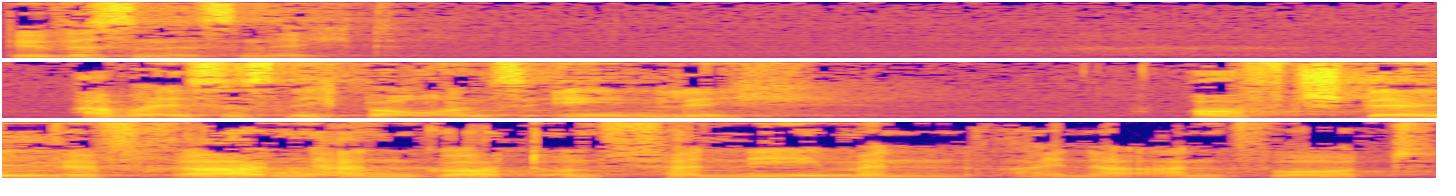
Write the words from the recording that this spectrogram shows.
wir wissen es nicht. Aber ist es nicht bei uns ähnlich? Oft stellen wir Fragen an Gott und vernehmen eine Antwort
